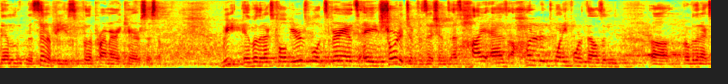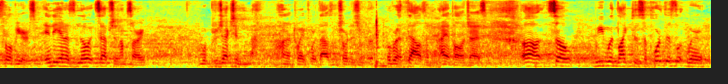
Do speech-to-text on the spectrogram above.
them the centerpiece for the primary care system. we, over the next 12 years, will experience a shortage of physicians as high as 124,000 uh, over the next 12 years. Indiana is no exception. I'm sorry. We're projection 124,000 shortage over a thousand. I apologize. Uh, so we would like to support this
